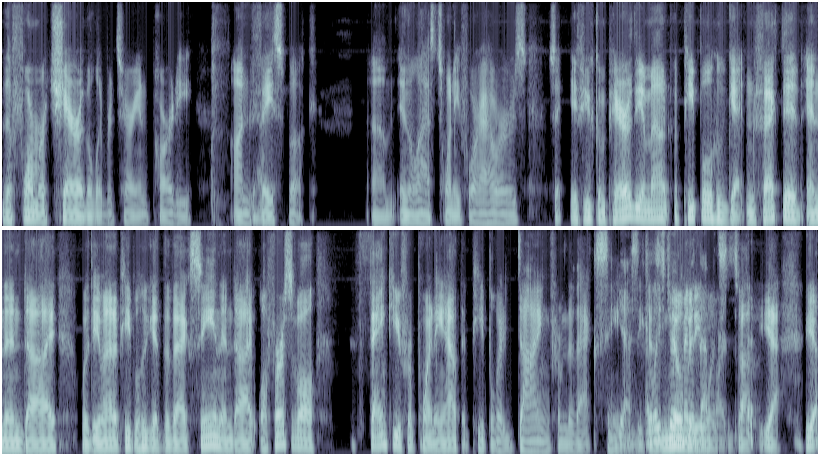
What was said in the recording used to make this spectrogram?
the former chair of the Libertarian Party on yeah. Facebook um, in the last 24 hours. So if you compare the amount of people who get infected and then die with the amount of people who get the vaccine and die, well, first of all, thank you for pointing out that people are dying from the vaccine yes, because nobody wants part. to talk. Yeah. Yeah.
